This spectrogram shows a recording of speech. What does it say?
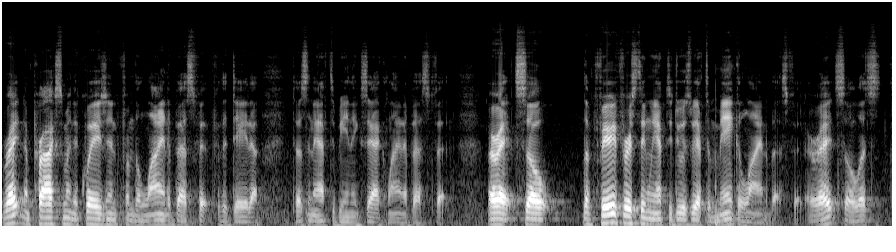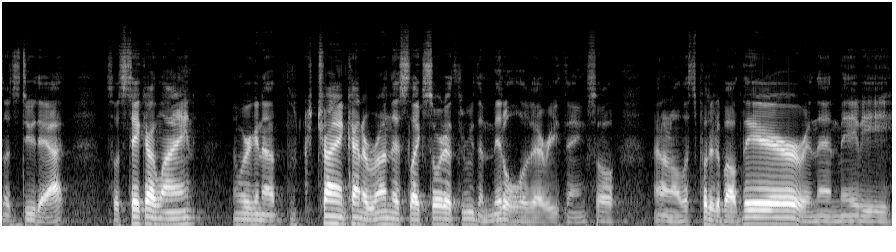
write an approximate equation from the line of best fit for the data. Doesn't have to be an exact line of best fit. All right, so the very first thing we have to do is we have to make a line of best fit. All right, so let's let's do that. So let's take our line and we're gonna try and kind of run this like sort of through the middle of everything. So I don't know, let's put it about there and then maybe,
